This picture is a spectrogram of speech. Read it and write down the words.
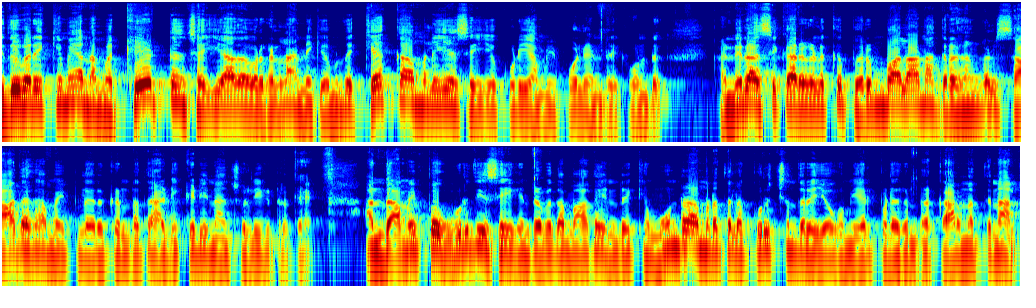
இதுவரைக்குமே நம்ம கேட்டும் செய்யாதவர்கள்லாம் இன்றைக்கி வந்து கேட்காமலேயே செய்யக்கூடிய அமைப்புகள் இன்றைக்கு உண்டு. கன்னிராசிக்காரர்களுக்கு பெரும்பாலான கிரகங்கள் சாதக அமைப்பில் இருக்கின்றதை அடிக்கடி நான் சொல்லிக்கிட்டு இருக்கேன். அந்த அமைப்பை உறுதி செய்கின்ற விதமாக இன்றைக்கு மூன்றாம் இடத்துல குருச்சந்திர யோகம் ஏற்படுகின்ற காரணத்தினால்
